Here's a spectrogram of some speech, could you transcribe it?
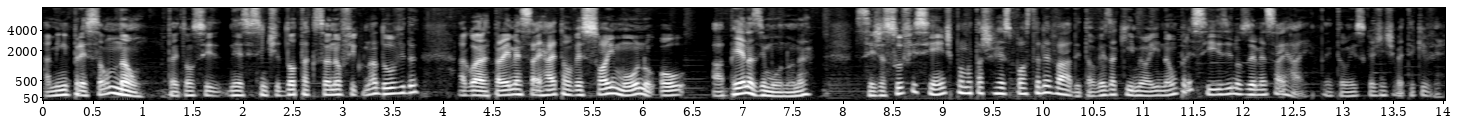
A minha impressão, não. Tá? Então, se, nesse sentido do taxano, eu fico na dúvida. Agora, para MSI high, talvez só imuno ou apenas imuno, né? Seja suficiente para uma taxa de resposta elevada. E talvez a quimio aí não precise nos MSI high. Tá? Então é isso que a gente vai ter que ver.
